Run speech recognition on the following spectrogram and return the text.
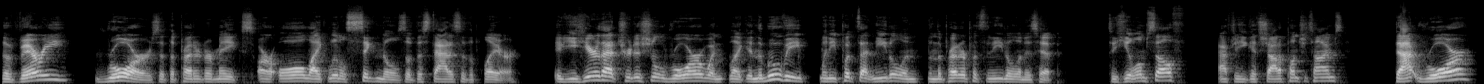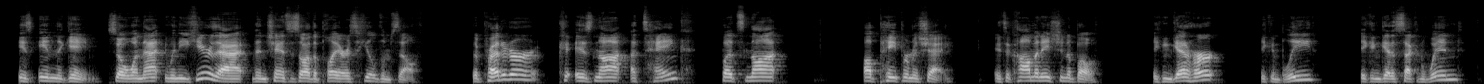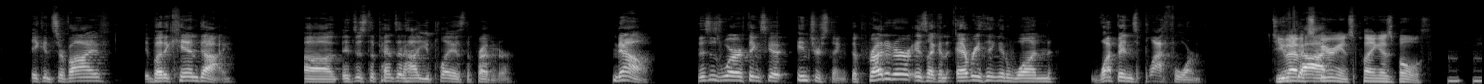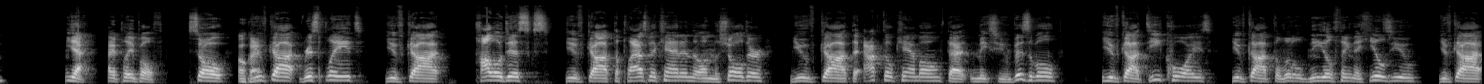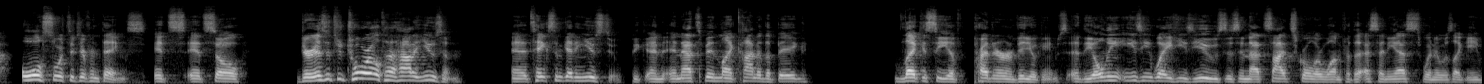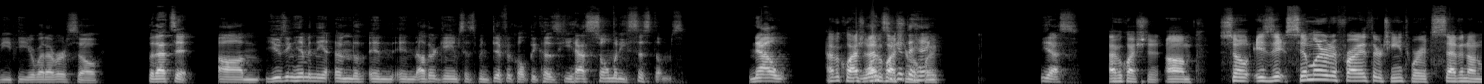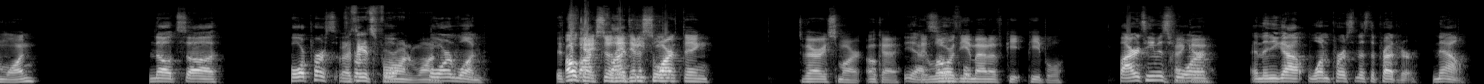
The very roars that the predator makes are all like little signals of the status of the player. If you hear that traditional roar when like in the movie when he puts that needle and when the predator puts the needle in his hip to heal himself after he gets shot a bunch of times, that roar is in the game. So when that when you hear that, then chances are the player has healed himself. The predator is not a tank, but it's not a paper mache. It's a combination of both. It can get hurt, it can bleed, it can get a second wind, it can survive, but it can die. Uh, it just depends on how you play as the predator. Now, this is where things get interesting. The predator is like an everything in one weapons platform. Do you You've have got- experience playing as both? Yeah, I play both. So Okay. you've got wrist blades, you've got hollow discs, you've got the plasma cannon on the shoulder, you've got the acto camo that makes you invisible, you've got decoys, you've got the little needle thing that heals you, you've got all sorts of different things. It's it's so there is a tutorial to how to use them, and it takes some getting used to. And and that's been like kind of the big legacy of Predator and video games. Uh, The only easy way he's used is in that side scroller one for the SNES when it was like AVP or whatever. So, but that's it. Um, using him in the in the in, in other games has been difficult because he has so many systems. Now, I have a question. I have a Once you get question real hang- quick. yes, I have a question. Um, so is it similar to Friday Thirteenth where it's seven on one? No, it's uh four person. I think it's four on one. Four on one. It's Okay, five- so they five did a smart thing. It's very smart. Okay, Yeah, they so lowered the for- amount of pe- people. Fire team is Okay, four, good. and then you got one person as the predator. Now,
